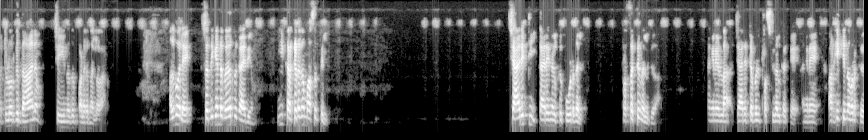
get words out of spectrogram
മറ്റുള്ളവർക്ക് ദാനം ചെയ്യുന്നത് വളരെ നല്ലതാണ്. അതുപോലെ ശ്രദ്ധിക്കേണ്ട വേറൊരു കാര്യം ഈ കർക്കിടക മാസത്തിൽ ചാരിറ്റി കാര്യങ്ങൾക്ക് കൂടുതൽ പ്രസക്തി നൽകുക. അങ്ങനെയുള്ള ചാരിറ്റബിൾ ട്രസ്റ്റുകൾക്കൊക്കെ അങ്ങനെ അർഹിക്കുന്നവർക്ക്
